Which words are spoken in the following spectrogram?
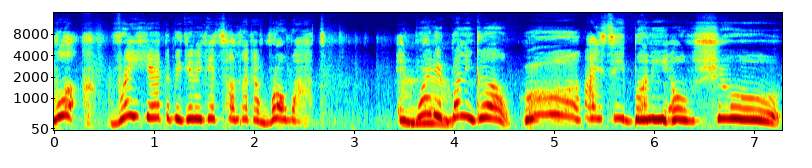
look. Right here at the beginning, it sounds like a robot. And where did Bunny go? I see Bunny. Oh, shoot.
